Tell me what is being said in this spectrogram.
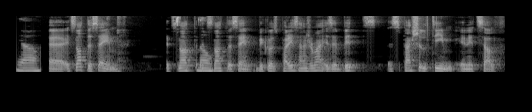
Yeah. Uh, it's not the same. It's not. No. It's not the same because Paris Saint Germain is a bit a special team in itself.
